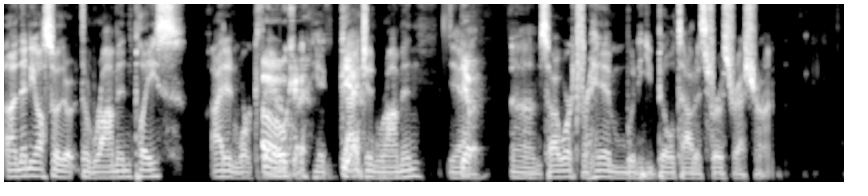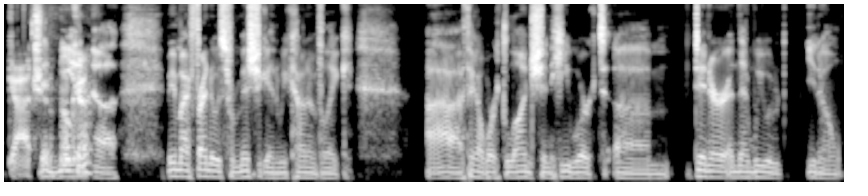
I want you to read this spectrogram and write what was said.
Uh, and then he also the, the, ramen place. I didn't work there. Oh, okay. He had Gaijin yeah. Ramen. Yeah. Yep. Um, so I worked for him when he built out his first restaurant. Gotcha. And me okay. And, uh, me and my friend who was from Michigan, we kind of like, uh, I think I worked lunch and he worked um, dinner, and then we would you know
